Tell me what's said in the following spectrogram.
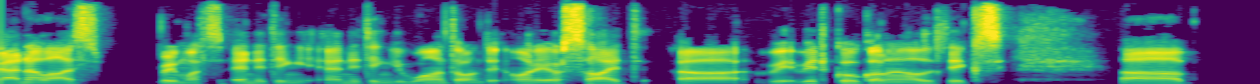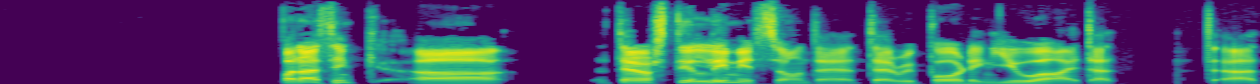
analyze pretty much anything anything you want on the on your site uh, with, with, Google Analytics. Uh, but I think there are still limits on the, the reporting UI that that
